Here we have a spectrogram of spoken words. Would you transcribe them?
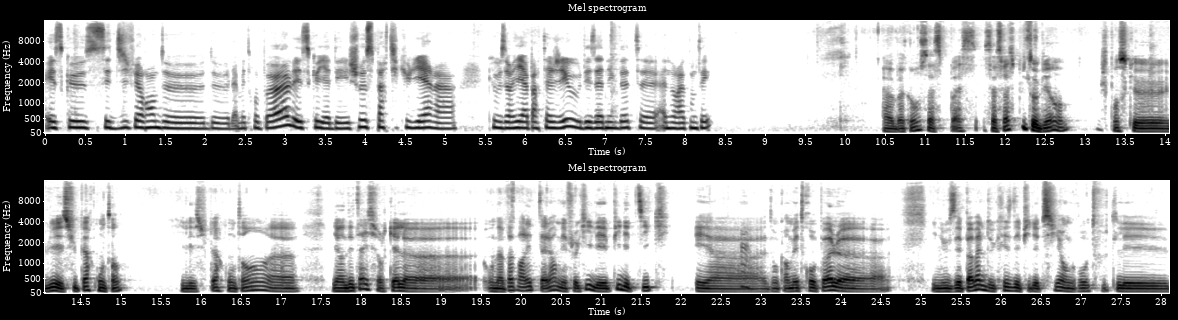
Est-ce que c'est différent de, la métropole? Est-ce qu'il y a des choses particulières que vous auriez à partager ou des anecdotes euh, à nous raconter? Euh, bah, Comment ça se passe? Ça se passe plutôt bien. Hein. Je pense que lui est super content. Il est super content. Il y a un détail sur lequel on n'a pas parlé tout à l'heure, mais Floki, il est épileptique. Et ah. donc en métropole il nous faisait pas mal de crises d'épilepsie, en gros, toutes les,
